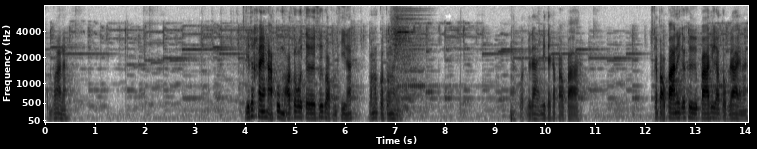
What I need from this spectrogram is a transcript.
ผมว่านะหรือถ้าใครหาปุ่มออโต้เจอช่วยบอกผมทีนะ ว่ามันกดตรงไหนกดไม่ได้มีแต่กระเป๋าปลากระเป๋าปลานี่ก็คือปลาที่เราตกได้นะ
